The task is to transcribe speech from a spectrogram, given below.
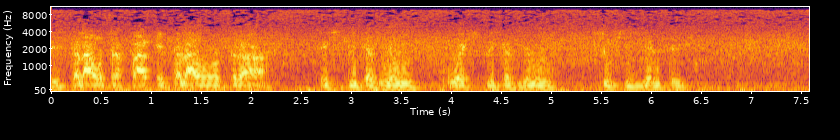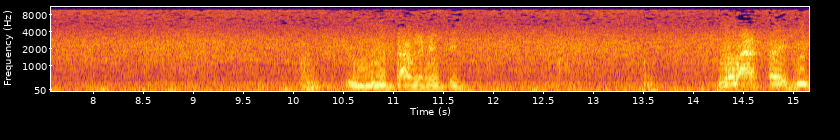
Esta la otra parte, esta la otra explicación o explicación subsiguiente. Inevitablemente no basta decir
